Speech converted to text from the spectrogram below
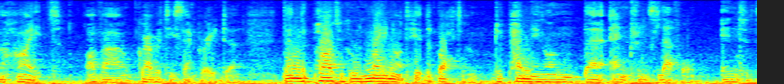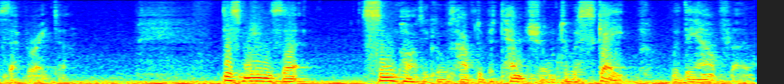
the height of our gravity separator, then the particles may not hit the bottom depending on their entrance level into the separator. This means that some particles have the potential to escape with the outflow.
